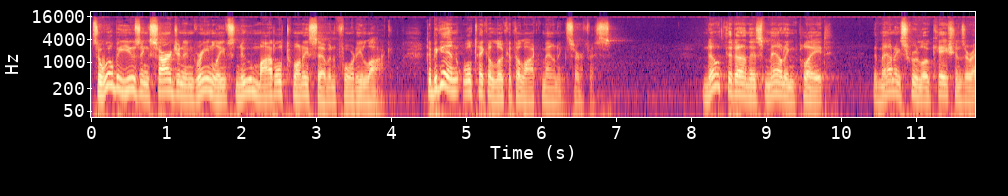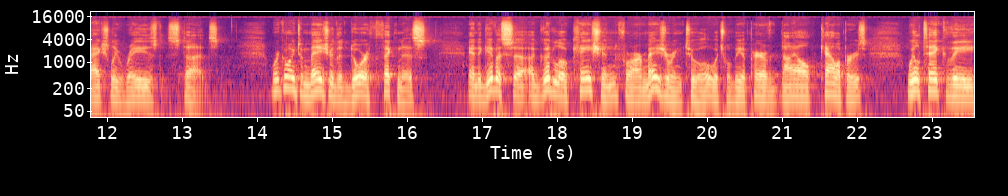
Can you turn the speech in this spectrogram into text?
So we'll be using Sargent & Greenleaf's new Model 2740 lock. To begin, we'll take a look at the lock mounting surface. Note that on this mounting plate, the mounting screw locations are actually raised studs. We're going to measure the door thickness and to give us a, a, good location for our measuring tool, which will be a pair of dial calipers, we'll take the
